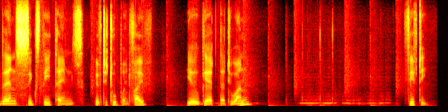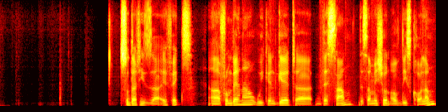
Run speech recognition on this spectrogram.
then 60 times 52.5 you get 31 50. So that is uh, fx. Uh, from there now we can get uh, the sum, the summation of this column.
